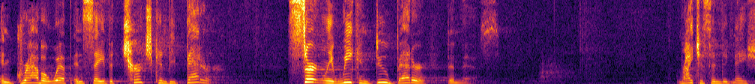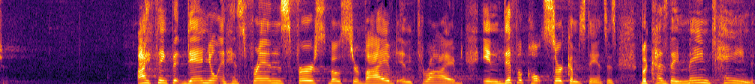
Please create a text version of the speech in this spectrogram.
and grab a whip and say, the church can be better. Certainly, we can do better than this. Righteous indignation. I think that Daniel and his friends first both survived and thrived in difficult circumstances because they maintained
